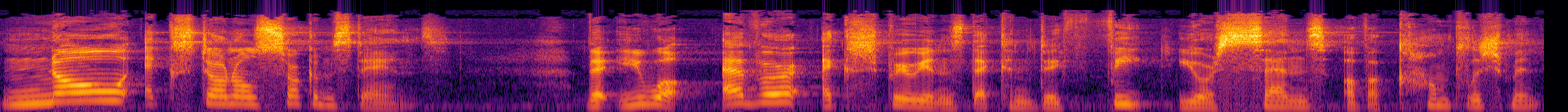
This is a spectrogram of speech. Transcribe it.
no external circumstance that you will ever experience that can defeat your sense of accomplishment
